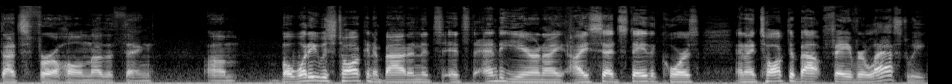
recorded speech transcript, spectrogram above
that's for a whole nother thing. Um, but what he was talking about, and it's it's the end of year, and I, I said stay the course, and I talked about favor last week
